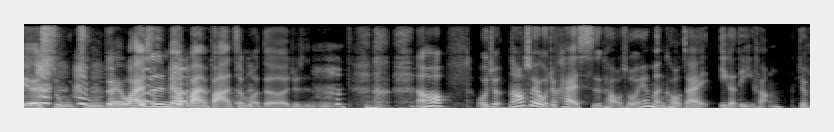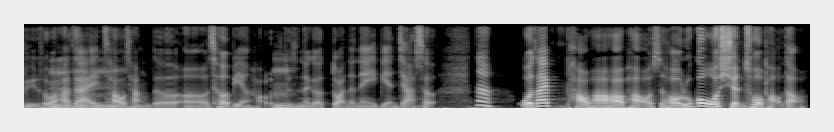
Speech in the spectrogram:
约束住，对我还是没有办法这么的，就是嗯，然后我就，然后所以我就开始思考说，因为门口在一个地方，就比如说他在嗯嗯操场的呃侧边好了，就是嗯那个短的那一边，假设那我在跑跑跑跑的时候，如果我选错跑道，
